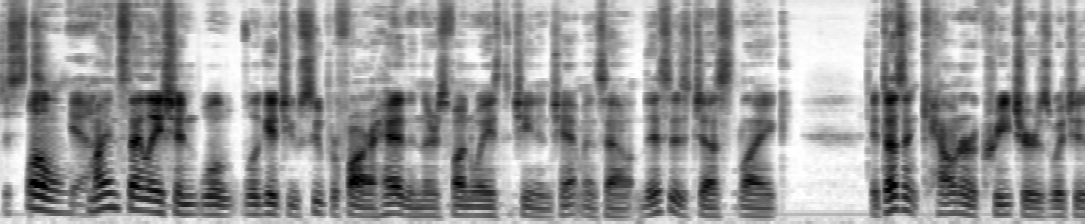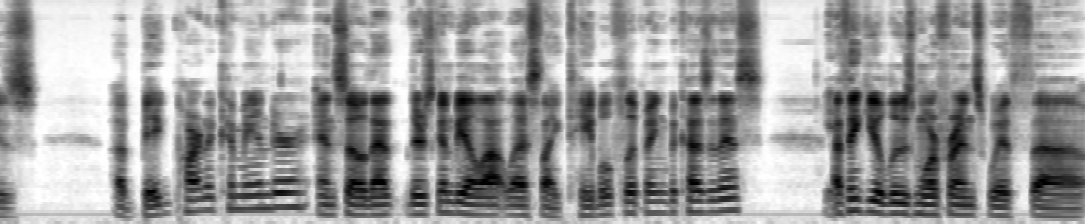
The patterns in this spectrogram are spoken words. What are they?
Just Well, yeah. Mind's Dilation will will get you super far ahead, and there's fun ways to cheat enchantments out. This is just like it doesn't counter creatures, which is a big part of Commander, and so that there's going to be a lot less like table flipping because of this. Yeah. I think you'll lose more friends with uh,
